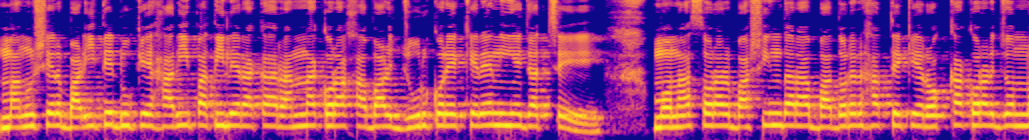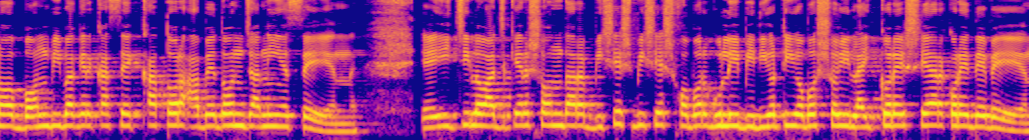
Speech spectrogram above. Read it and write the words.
মানুষের বাড়িতে ঢুকে হাড়ি পাতিলে রাখা, রান্না করা খাবার জোর করে কেড়ে নিয়ে যাচ্ছে। মনাসরার বাসিন্দারা বাদরের হাত থেকে রক্ষা করার জন্য বন বিভাগের কাছে কাতর আবেদন জানিয়েছেন। এই ছিল আজকের সন্ধ্যার বিশেষ বিশেষ খবরগুলি। ভিডিওটি অবশ্যই লাইক করে, শেয়ার করে দেবেন।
